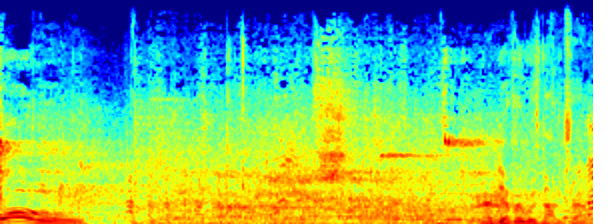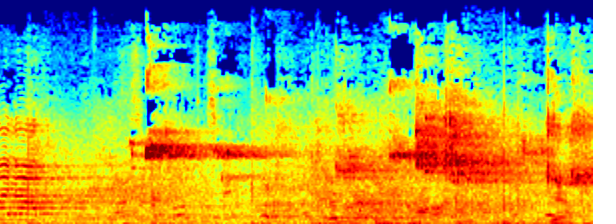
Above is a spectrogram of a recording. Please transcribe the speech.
Whoa. That definitely was not a travel. Yeah.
